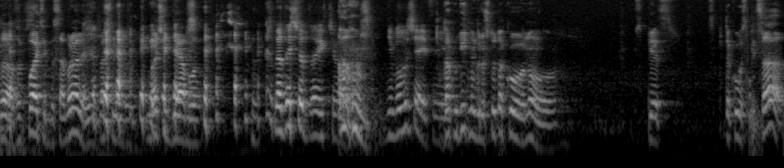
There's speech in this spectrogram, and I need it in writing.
Да, в пати бы собрали и пошли бы мочить Диабло. Надо еще двоих чего. Не получается. Как удивительно, говорю, что такого, ну, спец, сп- такого спеца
